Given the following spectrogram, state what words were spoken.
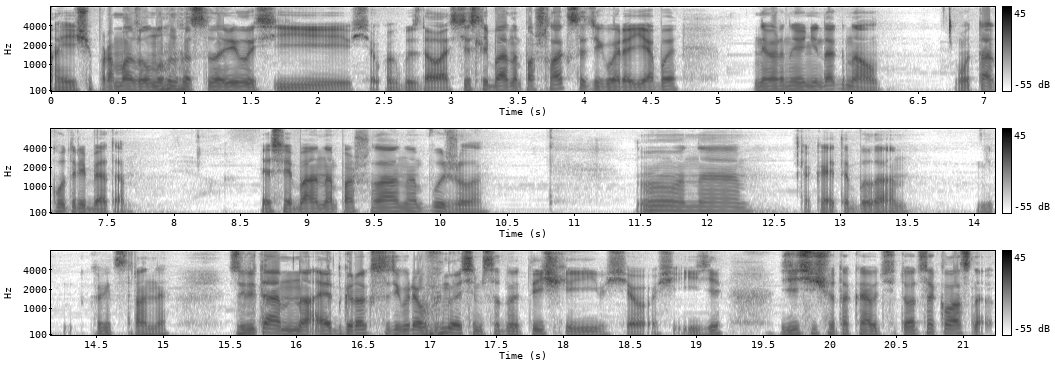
А я еще промазал, но она остановилась и все, как бы сдалась. Если бы она пошла, кстати говоря, я бы, наверное, ее не догнал. Вот так вот, ребята. Если бы она пошла, она бы выжила. Ну, она какая-то была... Какая-то странная. Залетаем на Эдгара, кстати говоря, выносим с одной тычки и все, вообще изи. Здесь еще такая вот ситуация классная.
